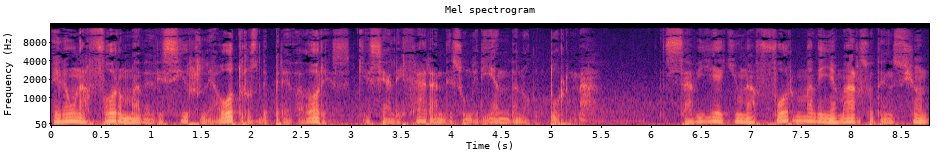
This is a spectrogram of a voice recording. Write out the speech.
Era una forma de decirle a otros depredadores que se alejaran de su merienda nocturna. Sabía que una forma de llamar su atención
